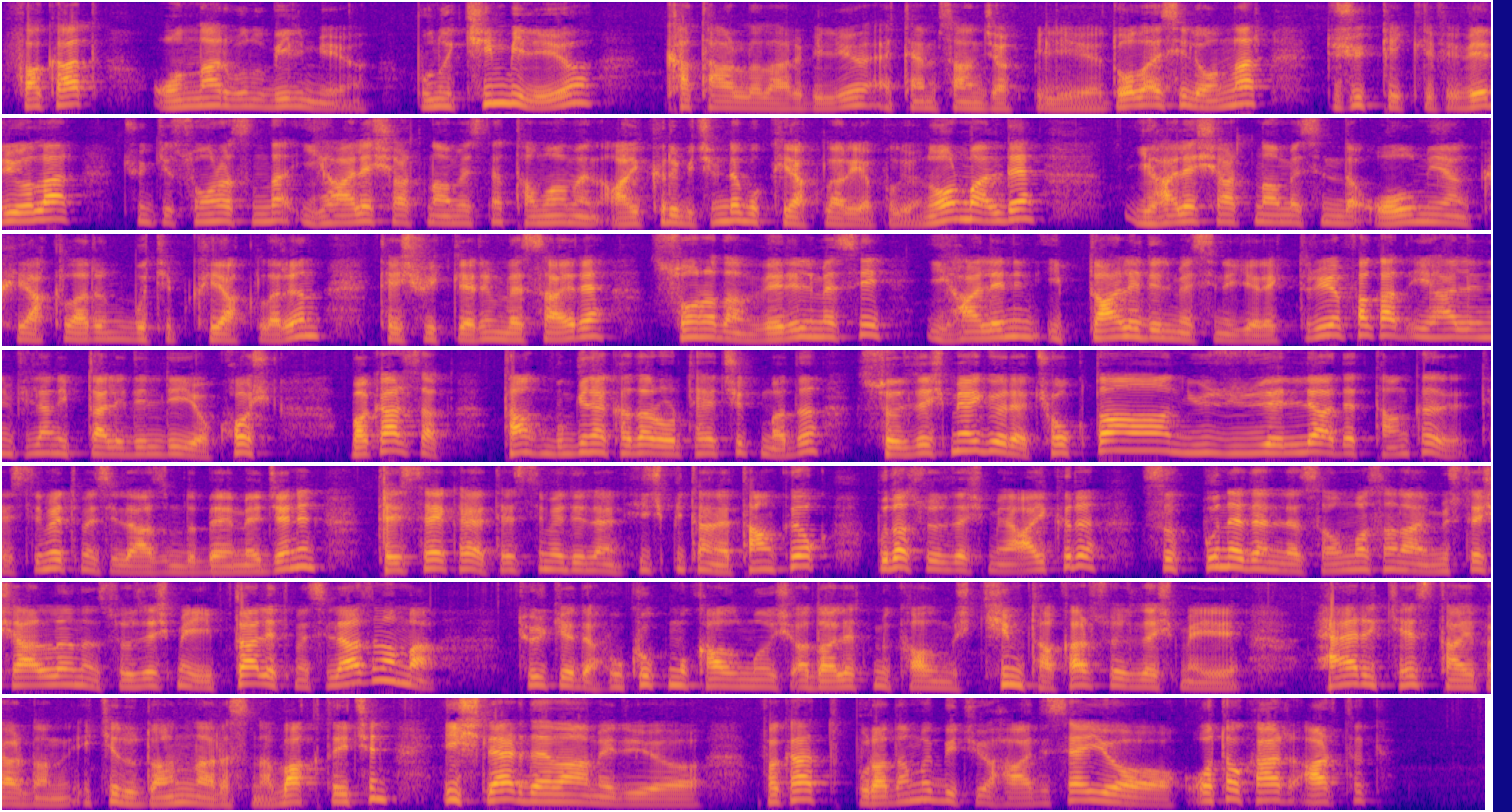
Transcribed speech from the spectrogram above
Fakat onlar bunu bilmiyor. Bunu kim biliyor? Katarlılar biliyor, Ethem Sancak biliyor. Dolayısıyla onlar düşük teklifi veriyorlar. Çünkü sonrasında ihale şartnamesine tamamen aykırı biçimde bu kıyaklar yapılıyor. Normalde ihale şartnamesinde olmayan kıyakların, bu tip kıyakların, teşviklerin vesaire sonradan verilmesi ihalenin iptal edilmesini gerektiriyor. Fakat ihalenin filan iptal edildiği yok. Hoş bakarsak tank bugüne kadar ortaya çıkmadı. Sözleşmeye göre çoktan 100-150 adet tankı teslim etmesi lazımdı BMC'nin. TSK'ya teslim edilen hiçbir tane tank yok. Bu da sözleşmeye aykırı. Sırf bu nedenle savunma sanayi müsteşarlığının sözleşmeyi iptal etmesi lazım ama Türkiye'de hukuk mu kalmış, adalet mi kalmış, kim takar sözleşmeyi? Herkes Tayyip Erdoğan'ın iki dudağının arasına baktığı için işler devam ediyor. Fakat burada mı bitiyor hadise? Yok. Otokar artık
